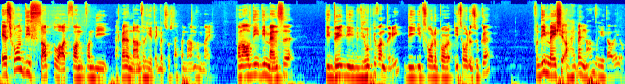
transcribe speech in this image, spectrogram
is gewoon die subplot van, van die... Ik ben de naam vergeten, ik ben zo slecht met naam vandaag. Van al die, die mensen, die, drie, die, die groepje van drie, die iets wouden, pro- iets wouden zoeken. Van die meisje... Ah, ik ben naam vergeten al heel.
